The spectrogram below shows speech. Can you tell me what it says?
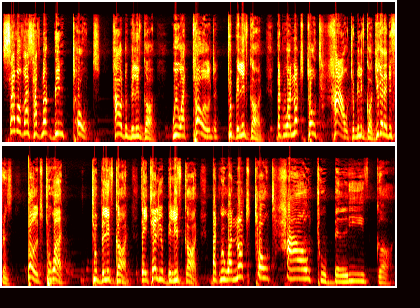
Some of us have not been taught how to believe God. We were told to believe God, but we were not taught how to believe God. Do you get the difference? Told to what? To believe God. They tell you believe God, but we were not taught how to believe God.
